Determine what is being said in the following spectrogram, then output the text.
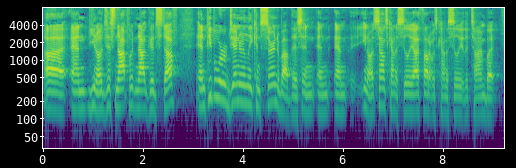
uh, and you know, just not putting out good stuff. And people were genuinely concerned about this. And, and, and you know, it sounds kind of silly. I thought it was kind of silly at the time, but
